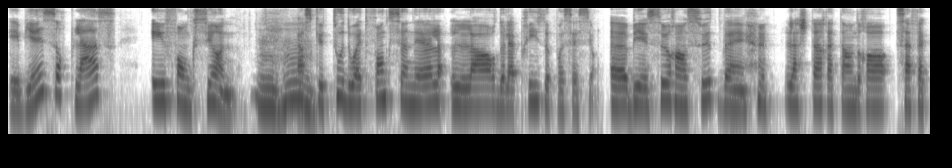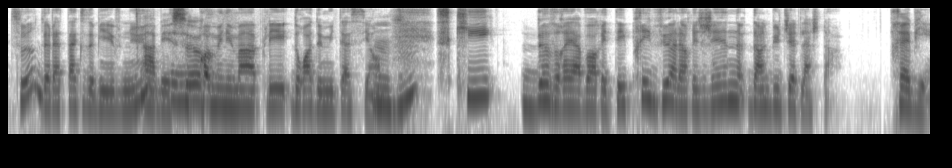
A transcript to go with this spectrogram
est bien sur place et fonctionne. Mm-hmm. Parce que tout doit être fonctionnel lors de la prise de possession. Euh, bien sûr, ensuite, ben, l'acheteur attendra sa facture de la taxe de bienvenue, ah, bien ou communément appelée droit de mutation, mm-hmm. ce qui devrait avoir été prévu à l'origine dans le budget de l'acheteur. Très bien.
